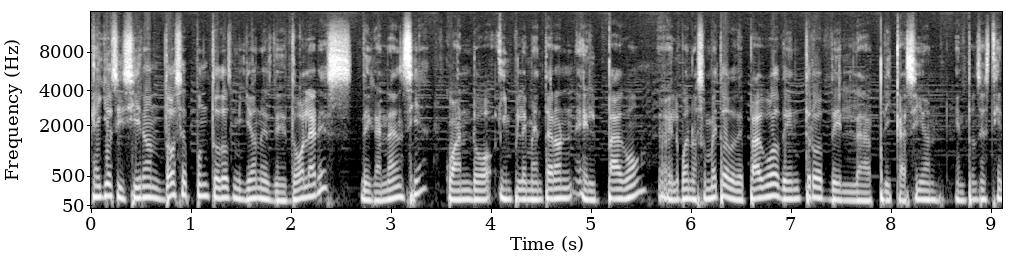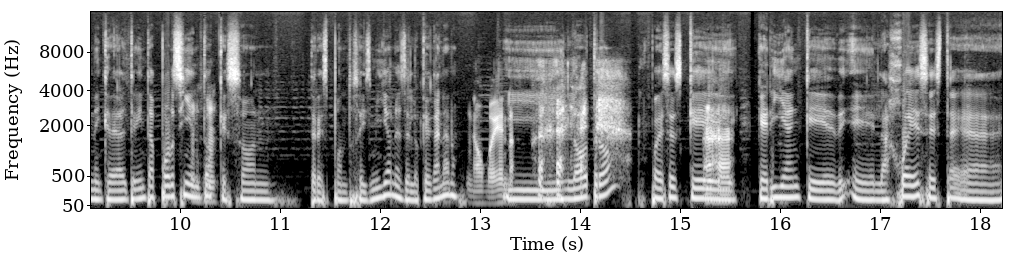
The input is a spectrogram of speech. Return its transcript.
ellos hicieron 12.2 millones de dólares de ganancia cuando implementaron el pago, el, bueno, su método de pago dentro de la aplicación. Entonces tienen que dar el 30%, que son 3.6 millones de lo que ganaron. No, bueno. Y lo otro, pues es que querían que eh, la juez, esta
